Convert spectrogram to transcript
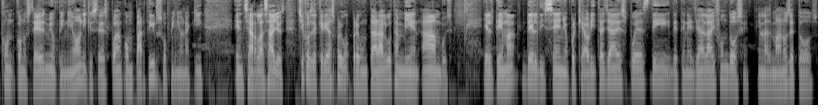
con, con ustedes mi opinión y que ustedes puedan compartir su opinión aquí en Charlas Ayos. Chicos, les quería preguntar algo también a ambos. El tema del diseño, porque ahorita ya después de, de, tener ya el iPhone 12 en las manos de todos,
